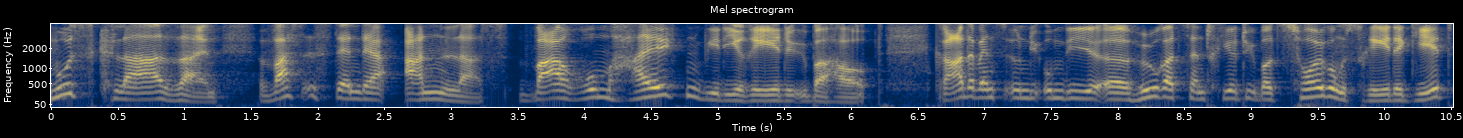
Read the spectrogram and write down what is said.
muss klar sein, was ist denn der Anlass? Warum halten wir die Rede überhaupt? Gerade wenn es um die, um die äh, hörerzentrierte Überzeugungsrede geht,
